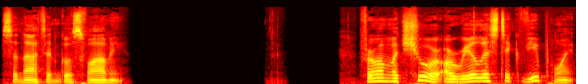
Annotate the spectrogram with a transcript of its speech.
Sanatan Goswami. From a mature or realistic viewpoint,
